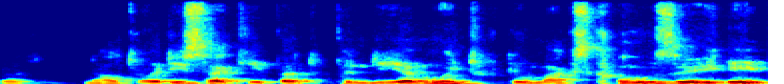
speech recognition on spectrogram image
uh, na altura disso a equipa dependia muito do Max Kruse e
